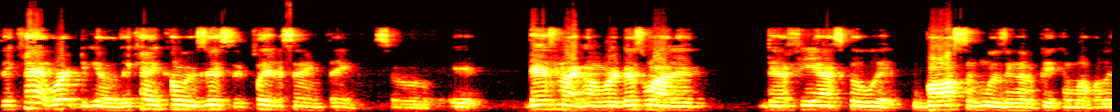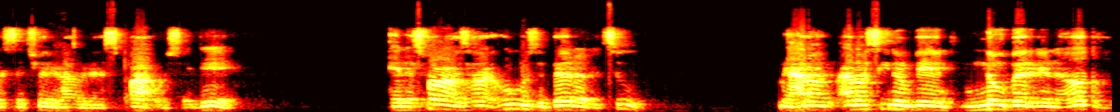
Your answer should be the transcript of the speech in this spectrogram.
They can't work together. They can't coexist. They play the same thing. So it, that's not to work. That's why that that fiasco with Boston wasn't to pick him up unless they traded out of that spot, which they did. And as far as who was the better of the two, I mean, I don't I don't see them being no better than the other.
